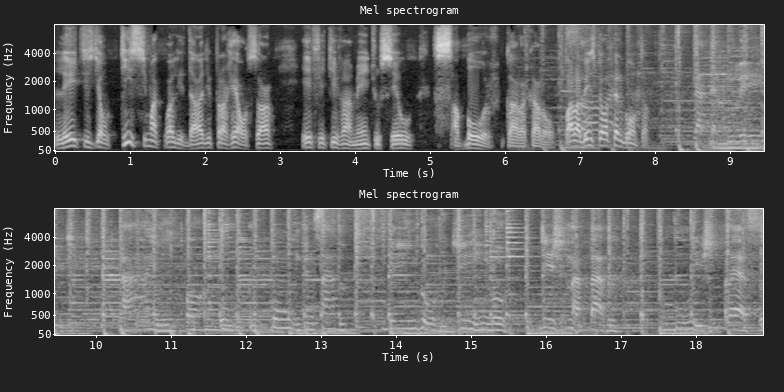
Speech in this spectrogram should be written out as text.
leites de altíssima qualidade para realçar efetivamente o seu sabor, cara Carol. Parabéns pela pergunta. Desnatado, um expresso,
